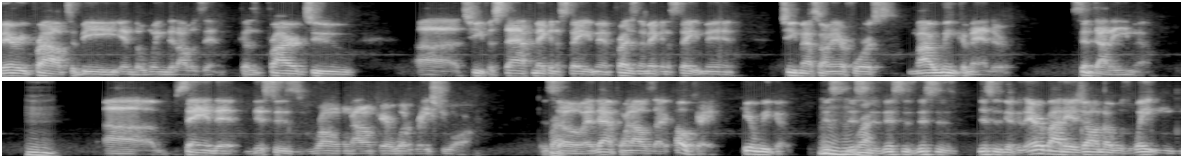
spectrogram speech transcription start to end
very proud to be in the wing that I was in because prior to uh, chief of staff making a statement, president making a statement, chief master on Air Force, my wing commander sent out an email hmm uh, saying that this is wrong. I don't care what race you are. So at that point, I was like, okay, here we go. This Mhm. this Right. is this is this is this is good because everybody, as y'all know, was waiting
